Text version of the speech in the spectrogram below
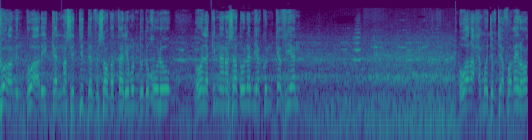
كرة من طواري كان نشط جدا في الشوط الثاني منذ دخوله. ولكن نشاطه لم يكن كافيا. وراح موجف جاف وغيرهم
